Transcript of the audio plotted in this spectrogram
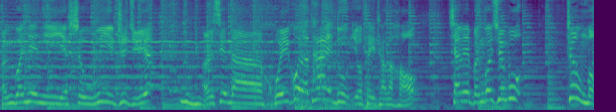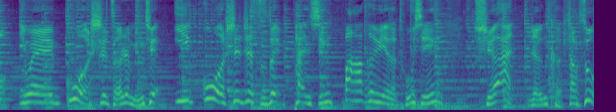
本官见你也是无意之举，而现在悔过的态度又非常的好。下面本官宣布，郑某因为过失责任明确，以过失致死罪判刑八个月的徒刑，全案仍可上诉，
